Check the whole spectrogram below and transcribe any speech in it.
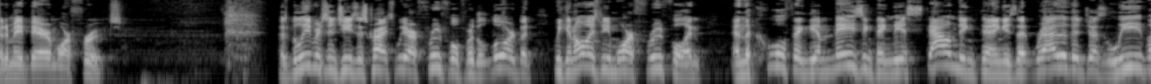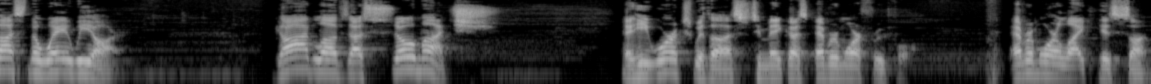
that it may bear more fruit. As believers in Jesus Christ, we are fruitful for the Lord, but we can always be more fruitful. And, and the cool thing, the amazing thing, the astounding thing is that rather than just leave us the way we are, God loves us so much that he works with us to make us ever more fruitful, ever more like his son.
